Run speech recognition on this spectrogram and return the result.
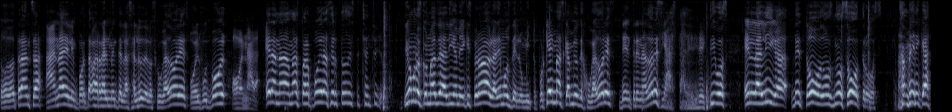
todo tranza, a nadie le importaba realmente la salud de los jugadores o el fútbol o nada. Era nada más para poder hacer todo este chanchullo. Y vámonos con más de la Liga MX, pero ahora hablaremos del humito, porque hay más cambios de jugadores, de entrenadores y hasta de directivos en la liga de todos nosotros. América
